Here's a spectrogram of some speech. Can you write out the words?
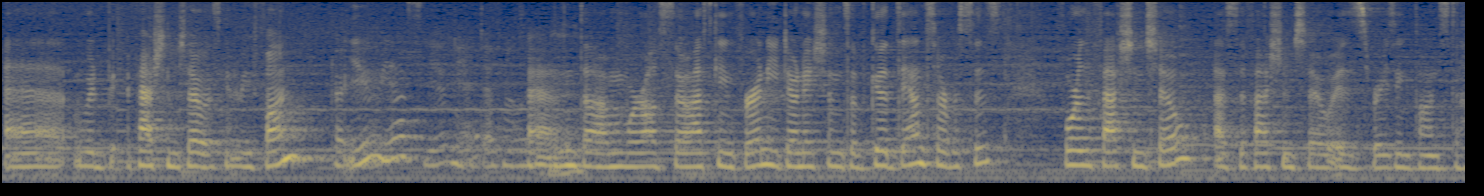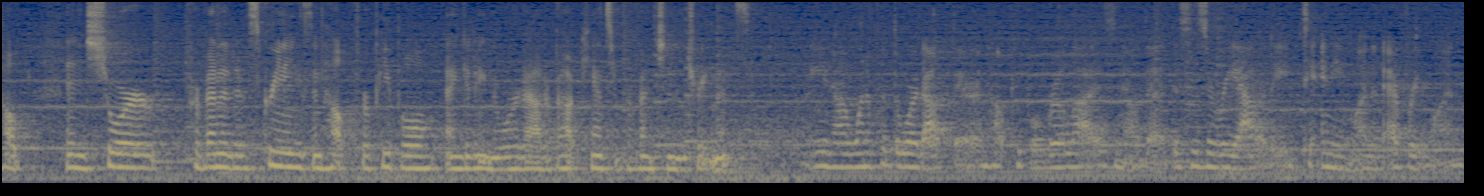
uh, would be, fashion show is going to be fun, don't you? Yes. Yeah, yeah, definitely. And um, we're also asking for any donations of goods and services for the fashion show, as the fashion show is raising funds to help ensure preventative screenings and help for people and getting the word out about cancer prevention and treatments. You know, I want to put the word out there and help people realize, you know, that this is a reality to anyone and everyone.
